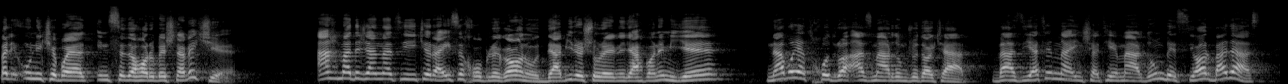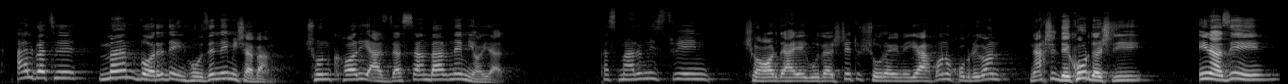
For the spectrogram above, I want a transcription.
ولی اونی که باید این صداها رو بشنوه کیه؟ احمد جنتی که رئیس خبرگان و دبیر شورای نگهبانه میگه نباید خود را از مردم جدا کرد. وضعیت معیشتی مردم بسیار بد است. البته من وارد این حوزه نمی‌شوم چون کاری از دستم بر نمی آید پس معلوم نیست توی این چهار دهه گذشته تو شورای نگهبان و خبرگان نقش دکور داشتی؟ این از این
